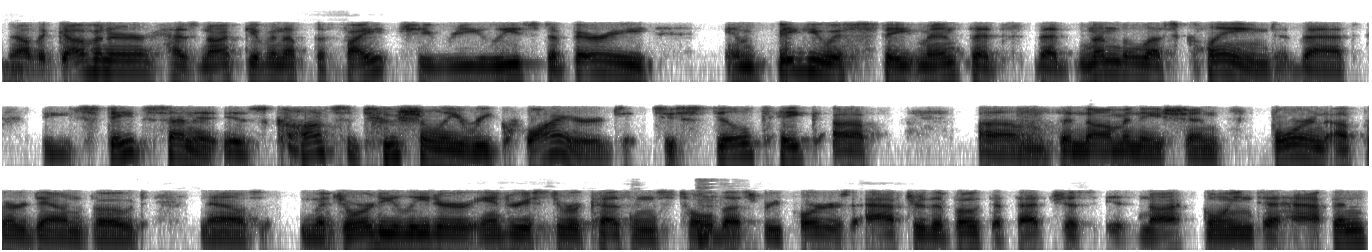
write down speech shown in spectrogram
Now, the governor has not given up the fight. She released a very ambiguous statement that that nonetheless claimed that the state senate is constitutionally required to still take up um, the nomination for an up or down vote. Now, Majority Leader Andrea Stewart Cousins told us reporters after the vote that that just is not going to happen.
